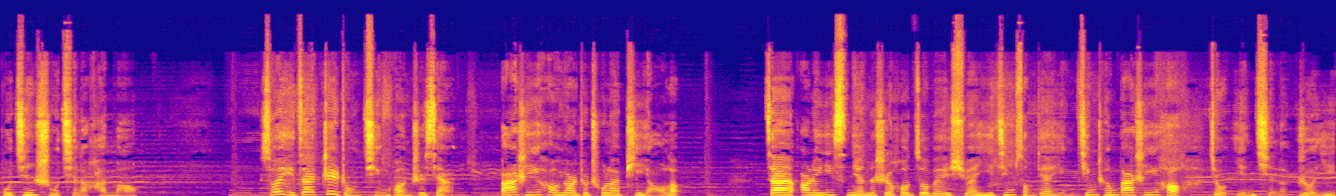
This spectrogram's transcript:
不禁竖起了汗毛。所以在这种情况之下，八十一号院就出来辟谣了。在二零一四年的时候，作为悬疑惊悚电影《京城八十一号》就引起了热议。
